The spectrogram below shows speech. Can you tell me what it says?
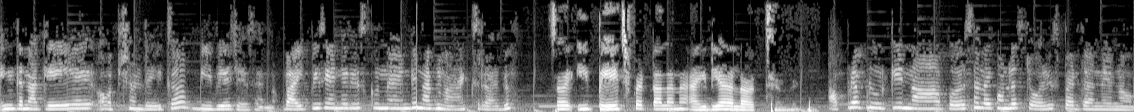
ఇంకా నాకు ఏ ఆప్షన్ లేక బీబీఏ చేశాను. బైపీసీ ఎన్ని తీసుకున్నాయంటే నాకు మ్యాథ్స్ రాదు. సో ఈ పేజ్ పెట్టాలనే ఐడియా ఎలా వచ్చింది? అప్పుడప్పుడు ఊరికి నా పర్సనల్ అకౌంట్లో స్టోరీస్ పెడతాను నేను.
